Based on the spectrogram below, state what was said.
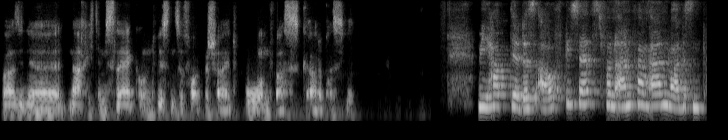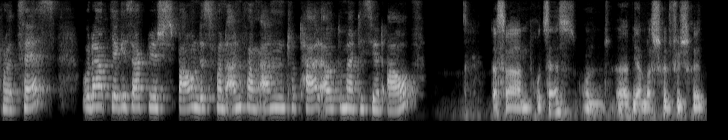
quasi eine Nachricht im Slack und wissen sofort Bescheid, wo und was gerade passiert. Wie habt ihr das aufgesetzt von Anfang an? War das ein Prozess? Oder habt ihr gesagt, wir bauen das von Anfang an total automatisiert auf? Das war ein Prozess und äh, wir haben das Schritt für Schritt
